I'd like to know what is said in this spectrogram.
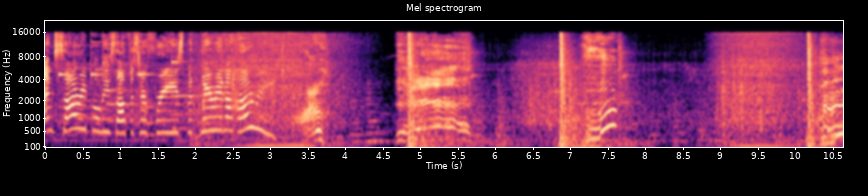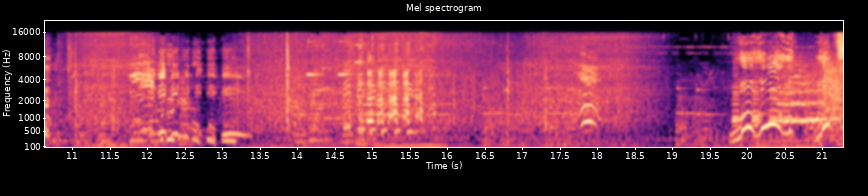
I'm sorry, Police Officer Freeze, but we're in a hurry. Huh? huh? huh? Whoa! Whoops!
